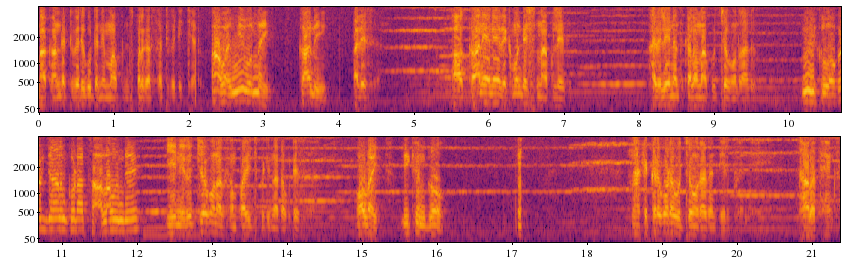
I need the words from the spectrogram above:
నా కండక్ట్ వెరీ గుడ్ అని మా ప్రిన్సిపల్ గారు సర్టిఫికేట్ ఇచ్చారు. అవన్నీ ఉన్నాయి. కానీ అదే సార్. ఆ కానీ అనే రికమెండేషన్ నాకు లేదు. అది లేనంత కాలం నాకు ఉద్యోగం రాదు. నీకు లోక జ్ఞానం కూడా చాలా ఉందే. ఈ నిరుద్యోగం నాకు సంపాదించి పెట్టినది ఒకటే sir. All right you can go నాకెక్కడ కూడా ఉద్యోగం రాదని తేలిపోయింది. చాలా థ్యాంక్స్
